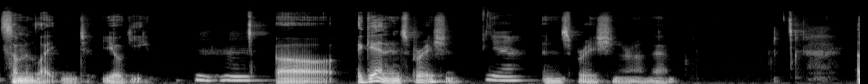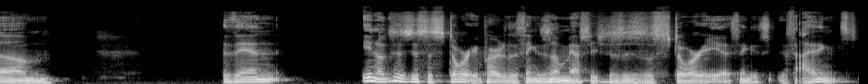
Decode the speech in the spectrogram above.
some enlightened yogi. Mm-hmm. Uh, again, inspiration. Yeah. An inspiration around that. Um, then, you know, this is just a story. Part of the thing, there's no message. This is a story. I think it's, I think it's, it's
